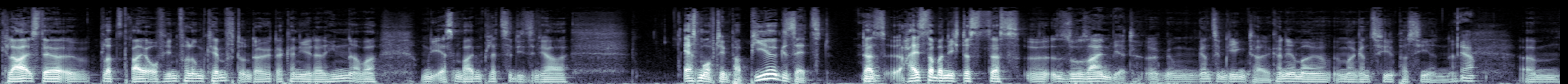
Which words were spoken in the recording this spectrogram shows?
klar ist der äh, Platz 3 auf jeden Fall umkämpft und da, da kann jeder hin, aber um die ersten beiden Plätze, die sind ja erstmal auf dem Papier gesetzt. Das heißt aber nicht, dass das äh, so sein wird. Äh, ganz im Gegenteil. Kann ja immer, immer ganz viel passieren. Ne? Ja. Ähm,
